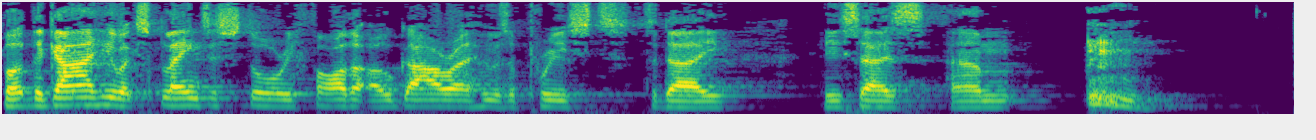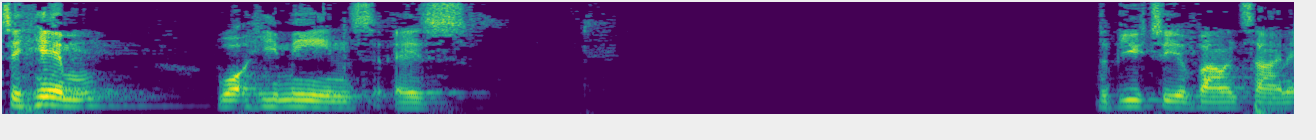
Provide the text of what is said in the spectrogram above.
but the guy who explains his story, Father O'Gara, who's a priest today, he says, um, to him, what he means is the beauty of Valentine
